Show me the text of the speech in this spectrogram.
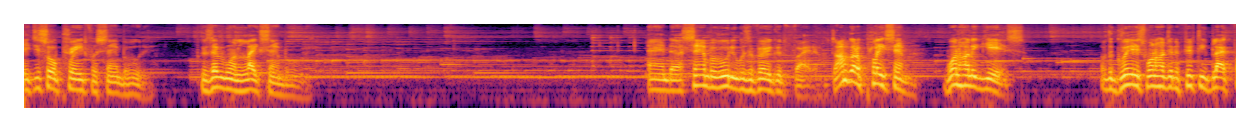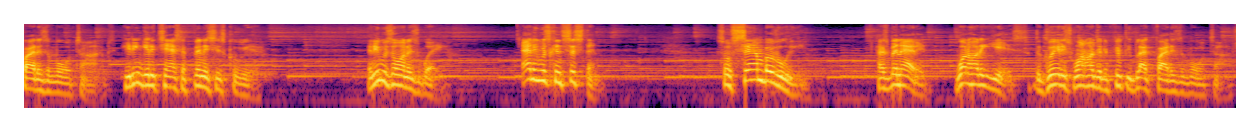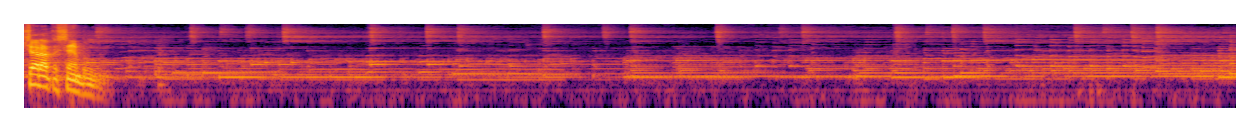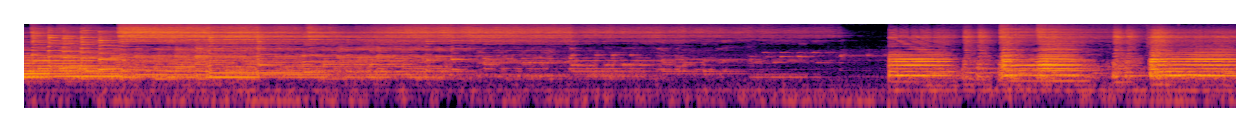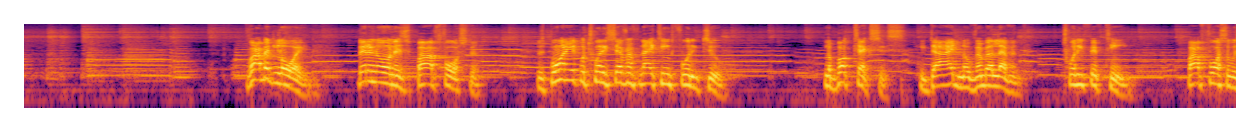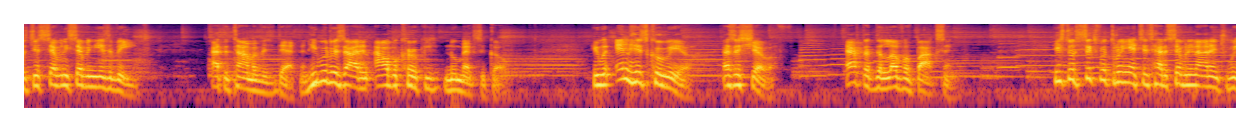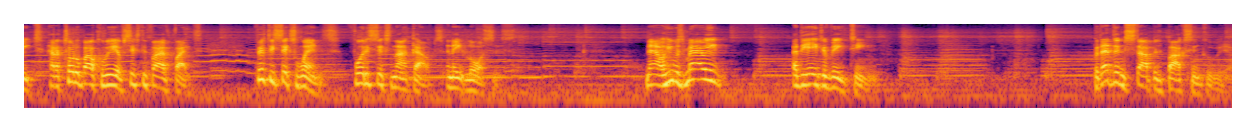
they just all prayed for Sam Baroudi because everyone liked Sam Baroudi. And uh, Sam Baroudi was a very good fighter. So I'm going to place him 100 years of the greatest 150 black fighters of all times. He didn't get a chance to finish his career. And he was on his way. And he was consistent. So Sam Baruti has been added 100 years, the greatest 150 black fighters of all time. Shout out to Sam Baroudi. Robert Lloyd, better known as Bob Foster, was born April 27, 1942, Lubbock, Texas. He died November 11, 2015. Bob Foster was just 77 years of age at the time of his death, and he would reside in Albuquerque, New Mexico. He would end his career as a sheriff after the love of boxing. He stood 6 foot 3 inches, had a 79 inch reach, had a total bout career of 65 fights, 56 wins, 46 knockouts, and 8 losses. Now, he was married at the age of 18. But that didn't stop his boxing career.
